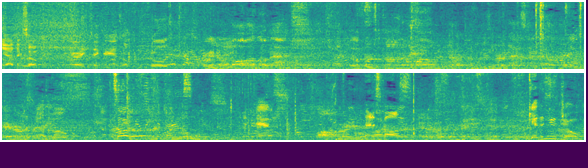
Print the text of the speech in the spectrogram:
Yeah, I think so. All right, take your hands off the controls. We're going to pause the match. The first time in a while we've got to use our NASA calibrating aerospace. It's all really for Hands. That is false. Get a new joke.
